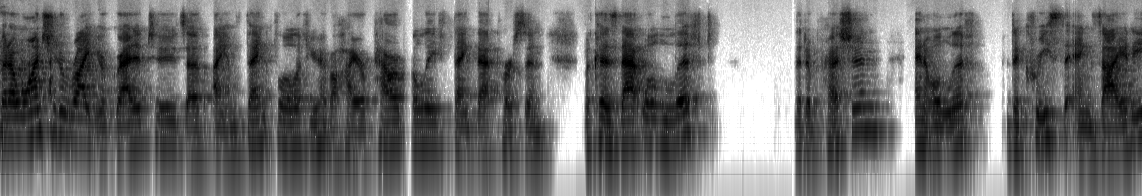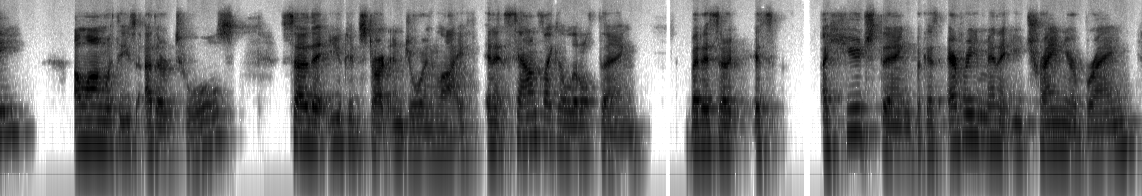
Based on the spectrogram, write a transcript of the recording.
But I want you to write your gratitudes of I am thankful. If you have a higher power belief, thank that person because that will lift the depression and it will lift decrease the anxiety along with these other tools so that you can start enjoying life. And it sounds like a little thing, but it's a it's a huge thing because every minute you train your brain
